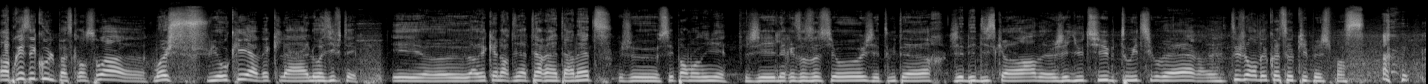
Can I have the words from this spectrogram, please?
Après c'est cool parce qu'en soi, euh, moi je suis ok avec la l'oisiveté. Et euh, avec un ordinateur et internet, je sais pas m'ennuyer. J'ai les réseaux sociaux, j'ai Twitter, j'ai des Discord, j'ai YouTube, Twitch ouvert, euh, toujours de quoi s'occuper je pense.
